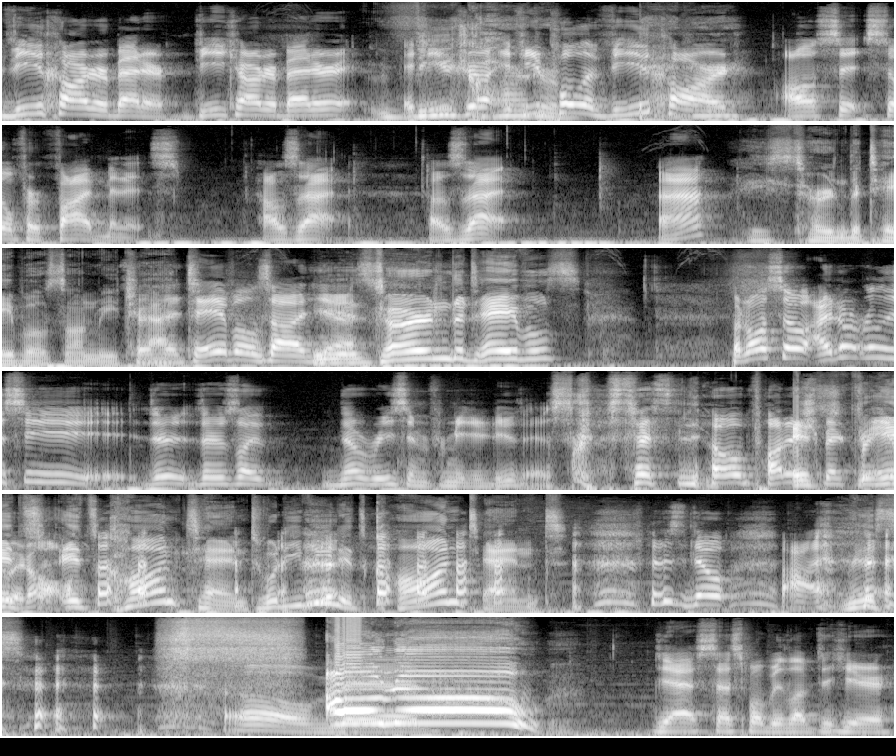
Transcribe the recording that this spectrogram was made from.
V card or better. V card or better. If you draw, if you pull a V card, I'll sit still for five minutes. How's that? How's that? Huh? He's turned the tables on me, Turn chat. the tables on He you. has turned the tables. But also, I don't really see there, there's like no reason for me to do this 'cause there's no It's, punishment for you it's, at all. it's content. What do you mean it's content? there's no. I Miss- oh, oh man. oh no! Yes, that's what we love to hear.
